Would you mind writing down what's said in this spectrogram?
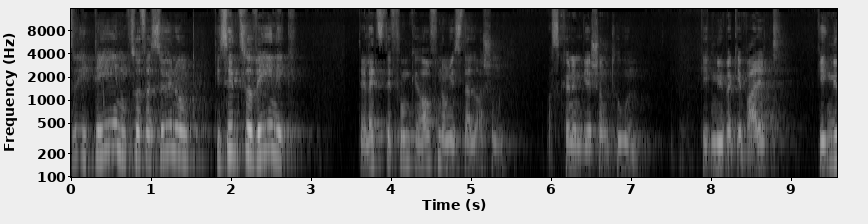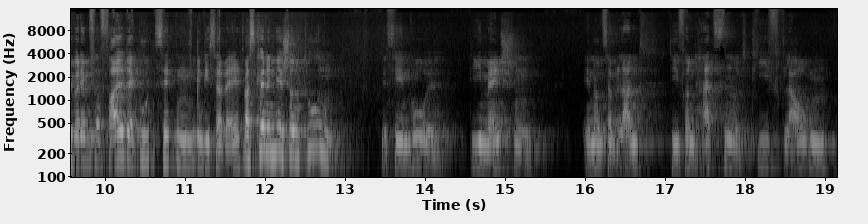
unsere Ideen zur Versöhnung, die sind zu wenig. Der letzte Funke Hoffnung ist erloschen. Was können wir schon tun gegenüber Gewalt, gegenüber dem Verfall der guten Sitten in dieser Welt? Was können wir schon tun? Wir sehen wohl die Menschen in unserem Land, die von Herzen und tief glauben,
